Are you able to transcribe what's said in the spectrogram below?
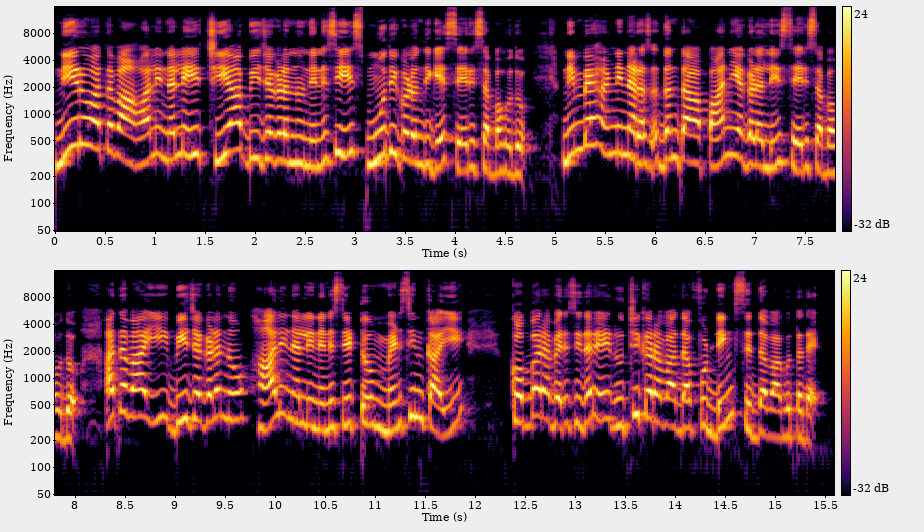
ನೀರು ಅಥವಾ ಹಾಲಿನಲ್ಲಿ ಚಿಯಾ ಬೀಜಗಳನ್ನು ನೆನೆಸಿ ಸ್ಮೂದಿಗಳೊಂದಿಗೆ ಸೇರಿಸಬಹುದು. ನಿಂಬೆಹಣ್ಣಿನ ರಸದಂತಹ ಪಾನೀಯಗಳಲ್ಲಿ ಸೇರಿಸಬಹುದು. ಅಥವಾ ಈ ಬೀಜಗಳನ್ನು ಹಾಲಿನಲ್ಲಿ ನೆನೆಸಿಟ್ಟು ಮೆಣಸಿನಕಾಯಿ ಕೊಬ್ಬರ ಬೆರೆಸಿದರೆ ರುಚಿಕರವಾದ ಫುಡ್ಡಿಂಗ್ ಸಿದ್ಧವಾಗುತ್ತದೆ.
